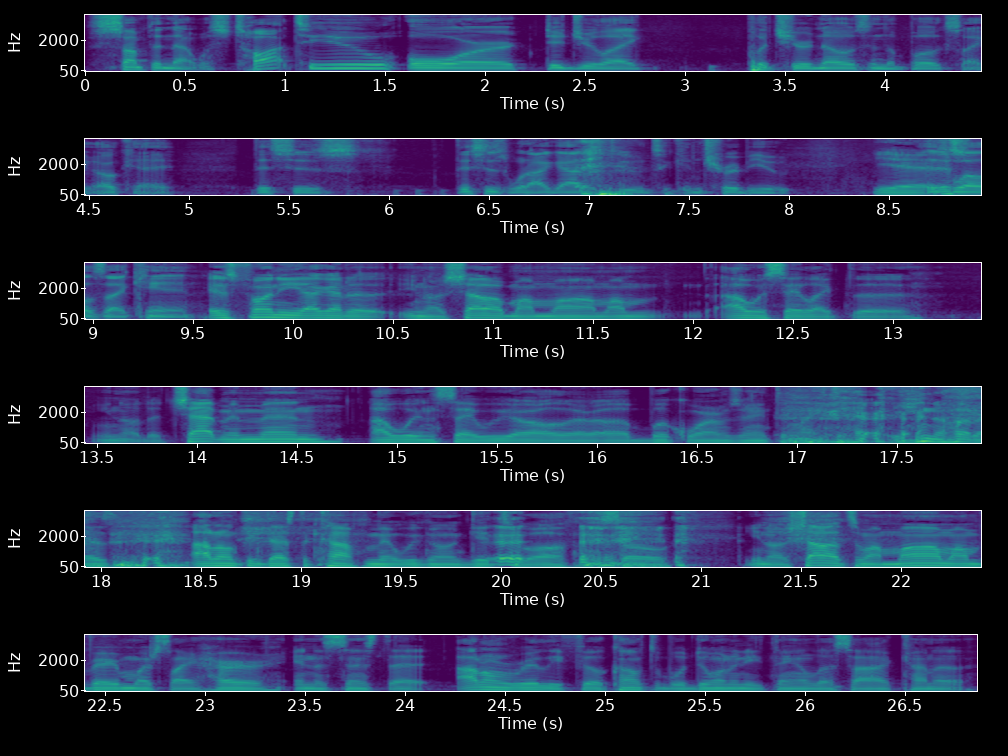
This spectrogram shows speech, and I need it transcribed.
something that was taught to you, or did you like put your nose in the books? Like, okay, this is this is what I got to do to contribute Yeah, as well as I can. it's funny. I gotta you know shout out my mom. I'm I would say like the you know the Chapman men. I wouldn't say we all are uh, bookworms or anything like that. you know, that's I don't think that's the compliment we're gonna get too often. So you know, shout out to my mom. I'm very much like her in the sense that I don't really feel comfortable doing anything unless I kind of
